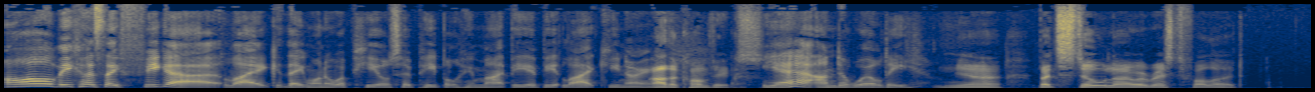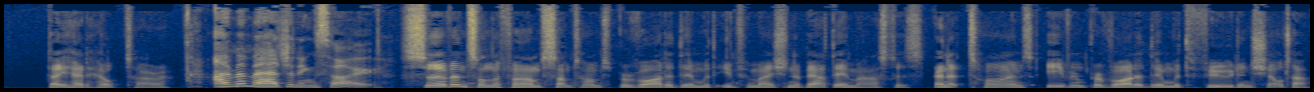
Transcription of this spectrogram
Oh, because they figure like they want to appeal to people who might be a bit like, you know, Other convicts. yeah, underworldy. Yeah, but still no arrest followed. They had help, Tara. I'm imagining so. Servants on the farm sometimes provided them with information about their masters, and at times even provided them with food and shelter.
